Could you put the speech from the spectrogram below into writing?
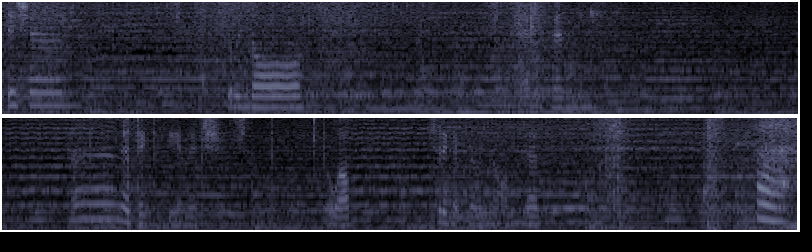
Station. Killing doll. And defend. I'm um, gonna take some damage. Oh well. Should have kept killing doll instead. Ah.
